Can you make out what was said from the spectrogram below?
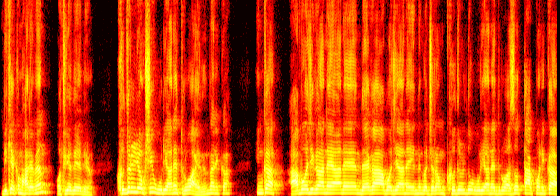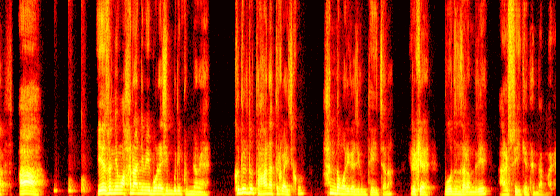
믿게끔 하려면 어떻게 돼야 돼요? 그들 역시 우리 안에 들어와야 된다니까. 그러니까 아버지가 내 안에 내가 아버지 안에 있는 것처럼 그들도 우리 안에 들어와서 딱 보니까 아 예수님은 하나님이 보내신 분이 분명해. 그들도 다 하나 들어가 있고 한 덩어리가 지금 돼 있잖아. 이렇게 모든 사람들이 알 수 있게 된단 말이야.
